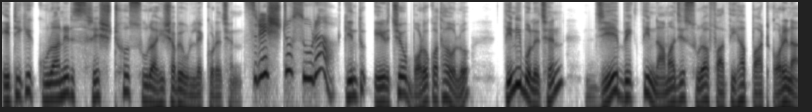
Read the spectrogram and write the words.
এটিকে কুরআনের শ্রেষ্ঠ সূরা হিসাবে উল্লেখ করেছেন। শ্রেষ্ঠ সুরা? কিন্তু এর চেয়েও বড় কথা হল তিনি বলেছেন যে ব্যক্তি নামাজে সুরা ফাতিহা পাঠ করে না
